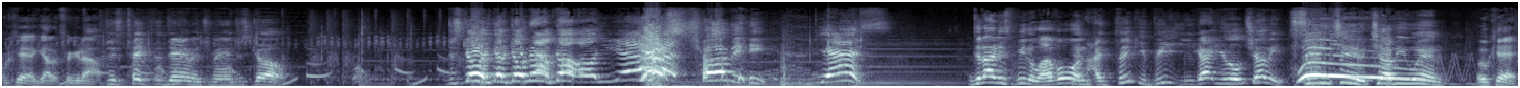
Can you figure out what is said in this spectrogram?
Okay, I got it figured out. Just take the damage, man. Just go. Just go. You gotta go now. Go. Oh yes. Yes Chubby! Yes. Did I just beat a level? And I think you beat. You got your little chubby. scene two, Chubby win. Okay,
